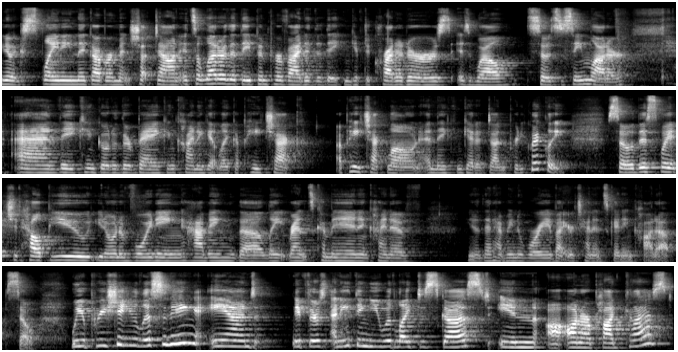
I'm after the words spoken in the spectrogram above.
you know, explaining the government shutdown. It's a letter that they've been provided that they can give to creditors as well. So it's the same letter. And they can go to their bank and kind of get like a paycheck a paycheck loan and they can get it done pretty quickly. So this way it should help you, you know, in avoiding having the late rents come in and kind of, you know, then having to worry about your tenants getting caught up. So we appreciate you listening and if there's anything you would like discussed in uh, on our podcast,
